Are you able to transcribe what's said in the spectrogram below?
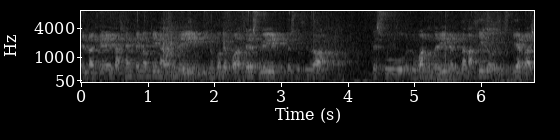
en la que la gente no tiene a dónde ir y lo único que puede hacer es huir de su ciudad, de su lugar donde vive, donde ha nacido, de sus tierras,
